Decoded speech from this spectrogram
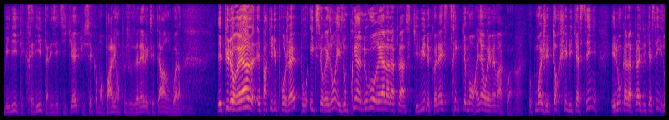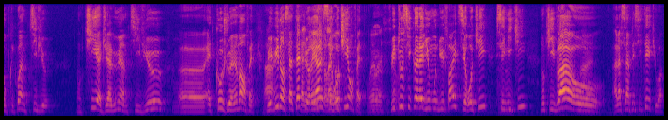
mais il dit, t'es crédible, t'as les étiquettes, tu sais comment parler en plus aux élèves, etc. Donc voilà. Et puis le Real est parti du projet pour X raisons, et ils ont pris un nouveau Real à la place, qui lui ne connaît strictement rien au MMA. Quoi. Donc moi j'ai torché du casting, et donc à la place du casting, ils ont pris quoi? Un petit vieux. Donc qui a déjà vu un petit vieux euh, être coach de MMA en fait? Ah. Mais lui dans sa tête, le Real c'est. Rocky en fait. Ouais, ouais, c'est Lui ça, tout ce qu'il connaît du monde du fight, c'est Rocky, c'est Mickey, donc il va au- à la simplicité, tu vois.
